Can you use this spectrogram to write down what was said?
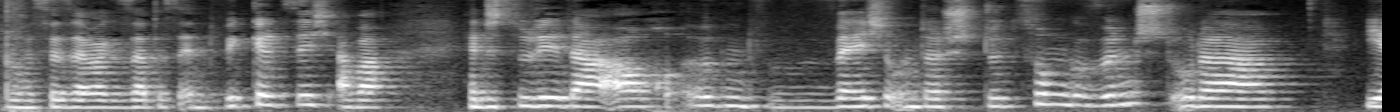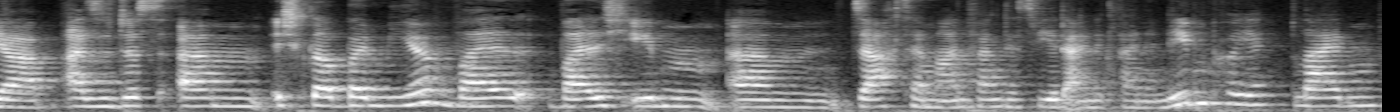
du hast ja selber gesagt, das entwickelt sich, aber Hättest du dir da auch irgendwelche Unterstützung gewünscht oder? Ja, also das, ähm, ich glaube bei mir, weil, weil ich eben ähm, sagte am Anfang, dass wir eine kleine Nebenprojekt bleiben,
